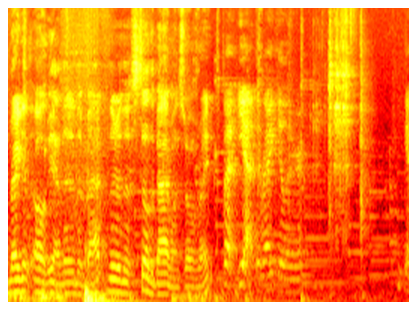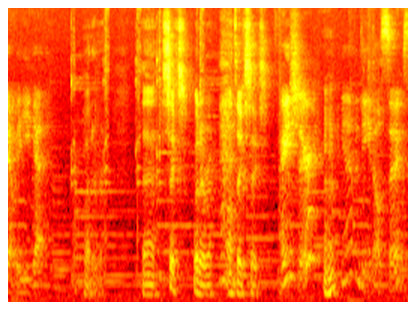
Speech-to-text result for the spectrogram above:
regular. Oh yeah, they're the bad. They're the still the bad ones, though, right? But yeah, the regular. You get what you get. Whatever. Uh, six. Whatever. I'll take six. Are you sure? Mhm. Yeah, I need all six.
